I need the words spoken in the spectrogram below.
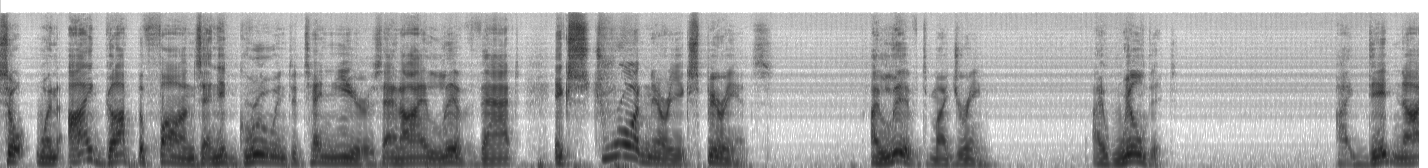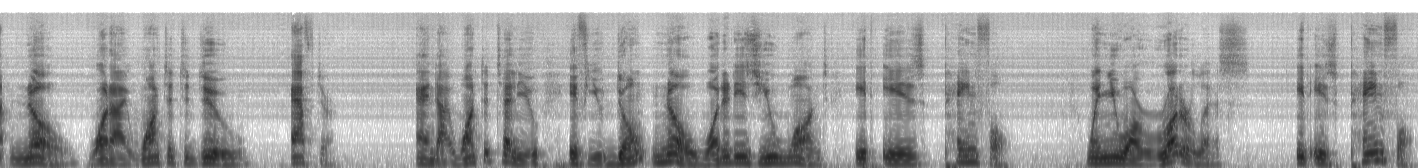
So when I got the Fonz and it grew into 10 years and I lived that extraordinary experience, I lived my dream. I willed it. I did not know what I wanted to do after. And I want to tell you if you don't know what it is you want, it is painful. When you are rudderless, it is painful.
